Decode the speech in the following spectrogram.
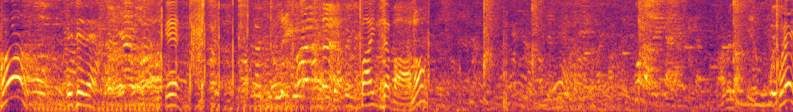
ဟိုး အေးစေးပဲကဲဖိုင်လက်ပါနော် ဝေး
